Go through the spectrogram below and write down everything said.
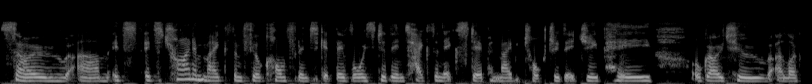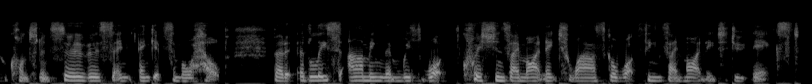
So um, it's it's trying to make them feel confident to get their voice to then take the next step and maybe talk to their GP or go to a local continence service and, and get some more help. But at least arming them with what questions they might need to ask or what things they might need to do next.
